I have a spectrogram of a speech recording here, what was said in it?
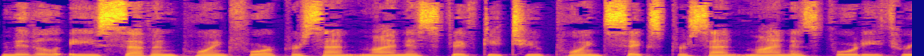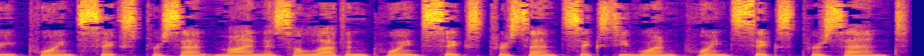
Middle East 7.4% minus 52.6% minus 43.6% minus 11.6% 61.6%.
